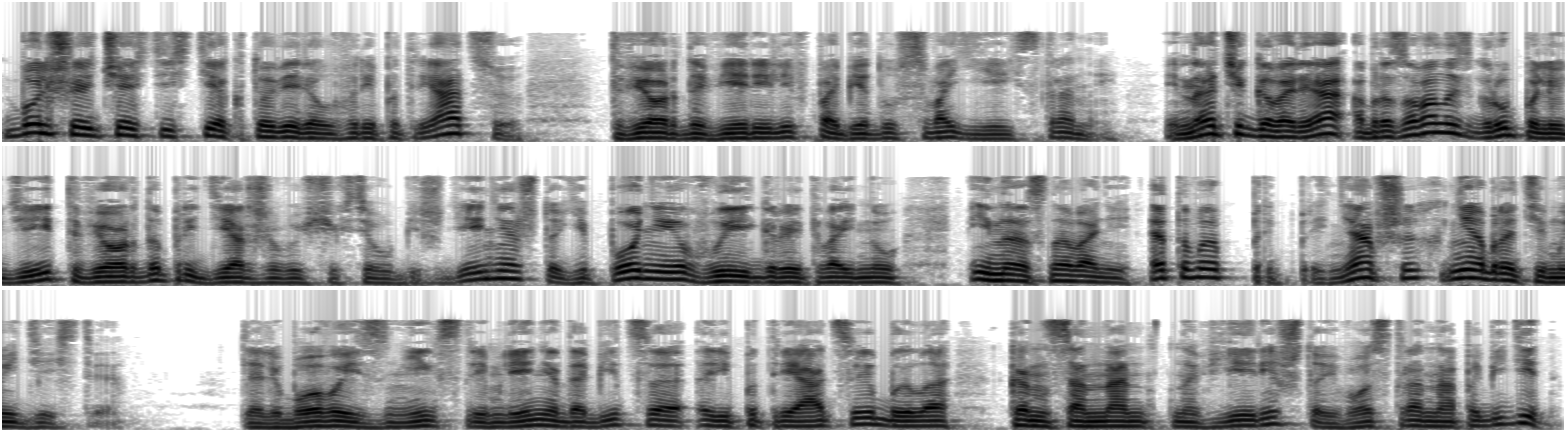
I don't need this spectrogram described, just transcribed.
большая часть из тех, кто верил в репатриацию, твердо верили в победу своей страны. Иначе говоря, образовалась группа людей, твердо придерживающихся убеждения, что Япония выиграет войну, и на основании этого предпринявших необратимые действия. Для любого из них стремление добиться репатриации было консонантно вере, что его страна победит.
